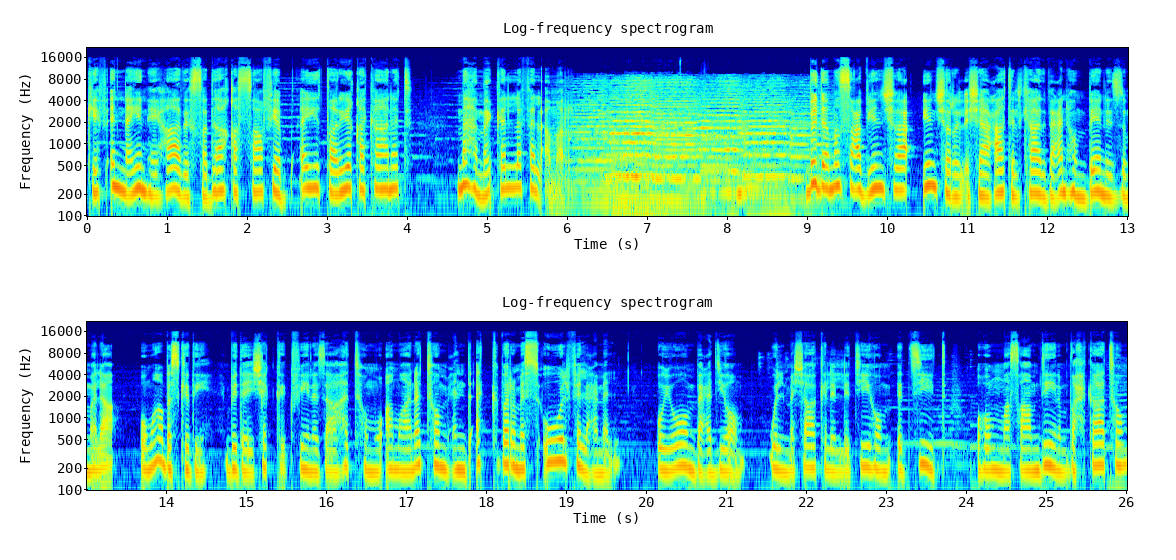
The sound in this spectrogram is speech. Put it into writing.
كيف إنه ينهي هذه الصداقة الصافية بأي طريقة كانت مهما كلف الأمر. بدأ مصعب ينشر, ينشر الإشاعات الكاذبة عنهم بين الزملاء وما بس كذي. بدأ يشكك في نزاهتهم وأمانتهم عند أكبر مسؤول في العمل ويوم بعد يوم والمشاكل اللي تيهم تزيد وهم صامدين بضحكاتهم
